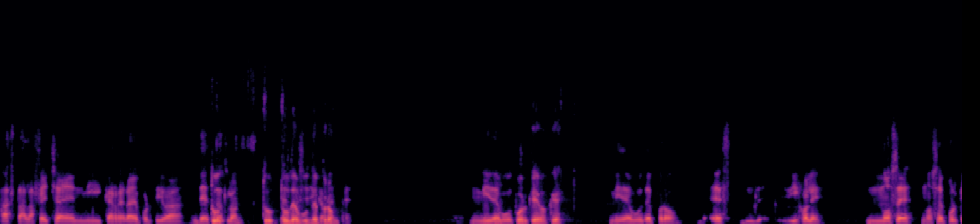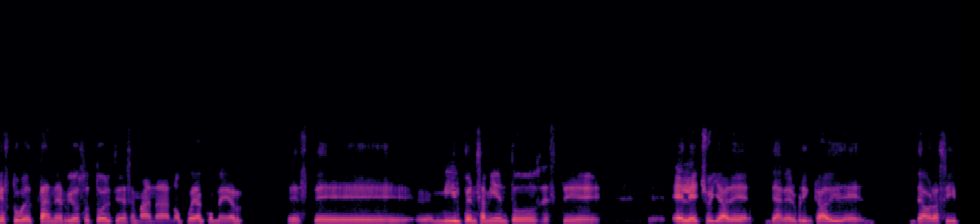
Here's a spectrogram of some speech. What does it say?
hasta la fecha en mi carrera deportiva de triatlón. Tu, tu debut de pro. Mi debut ¿Por qué o qué? mi debut de pro. Es, híjole, no sé, no sé por qué estuve tan nervioso todo el fin de semana, no podía comer, este, mil pensamientos, este, el hecho ya de, de haber brincado y de, de ahora sí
